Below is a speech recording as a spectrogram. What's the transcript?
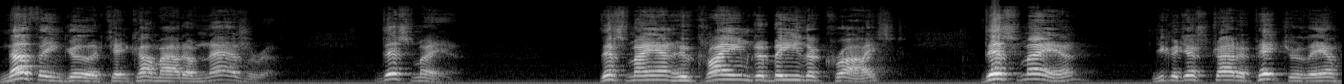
nothing good can come out of Nazareth. This man, this man who claimed to be the Christ, this man, you could just try to picture them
